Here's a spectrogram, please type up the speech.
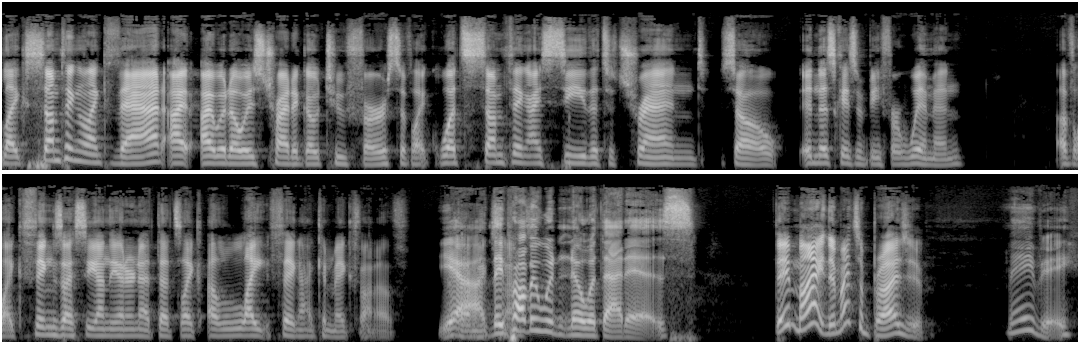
Like something like that, I, I would always try to go to first of like, what's something I see that's a trend? So in this case, it would be for women of like things I see on the internet that's like a light thing I can make fun of. Yeah, they sense. probably wouldn't know what that is. They might, they might surprise you. Maybe.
